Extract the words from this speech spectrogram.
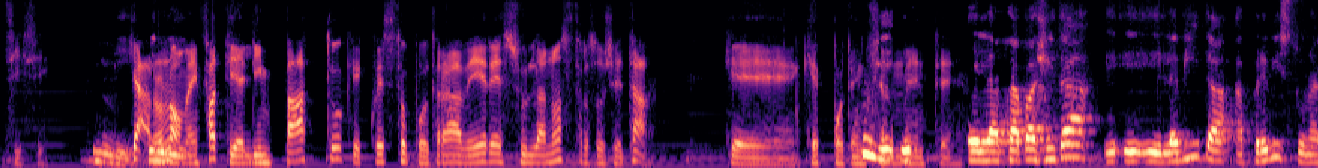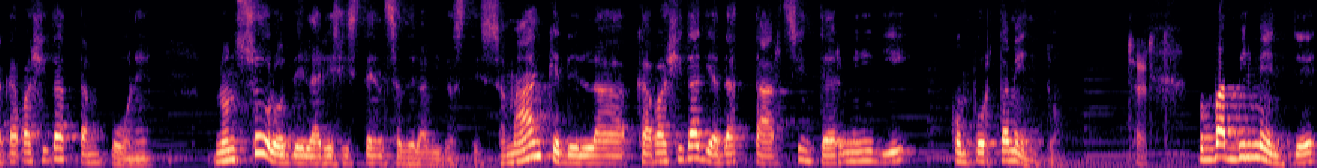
Sì, sì. Quindi, Chiaro, quindi... no, ma infatti è l'impatto che questo potrà avere sulla nostra società che, che potenzialmente... E la capacità, e, e la vita ha previsto una capacità tampone non solo della resistenza della vita stessa, ma anche della capacità di adattarsi in termini di comportamento. Certo. Probabilmente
